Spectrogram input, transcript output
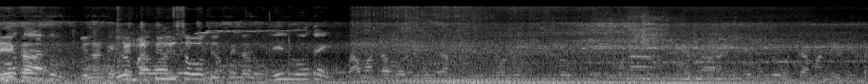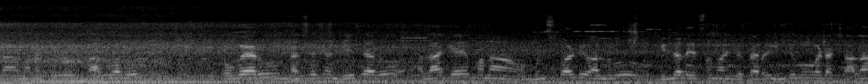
లేక ఇలాంటి పిల్లలు రామంతాపూర్ డివిజన్ మన ఇంటి ముందు వచ్చామండి ఇక్కడ మనకు కాలువలు తవ్వారు కన్స్ట్రక్షన్ చేశారు. అలాగే మన మున్సిపాలిటీ వాళ్ళు బిల్లలు వేస్తామని చెప్పారు. ఇంటి ముంగట చాలా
